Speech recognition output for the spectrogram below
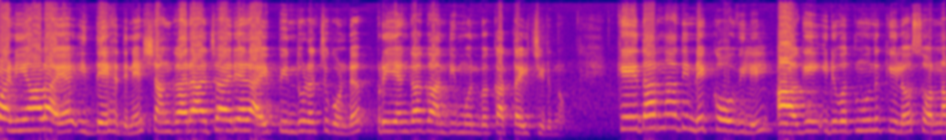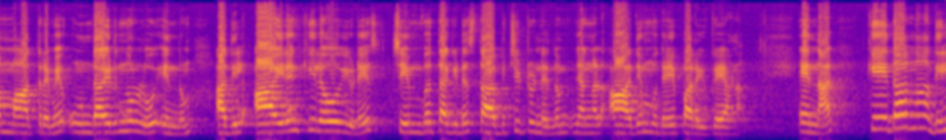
പണിയാളായ ഇദ്ദേഹത്തിനെ ശങ്കരാചാര്യരായി പിന്തുണച്ചുകൊണ്ട് പ്രിയങ്ക ഗാന്ധി മുൻപ് കത്തയച്ചിരുന്നു. കേദാർനാഥിന്റെ കോവിലിൽ ആകെ ഇരുപത്തിമൂന്ന് കിലോ സ്വർണം മാത്രമേ ഉണ്ടായിരുന്നുള്ളൂ എന്നും അതിൽ ആയിരം കിലോയുടെ ചെമ്പ് തകിട് സ്ഥാപിച്ചിട്ടുണ്ടെന്നും ഞങ്ങൾ ആദ്യം മുതലേ പറയുകയാണ്. എന്നാൽ കേദാർനാഥിൽ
